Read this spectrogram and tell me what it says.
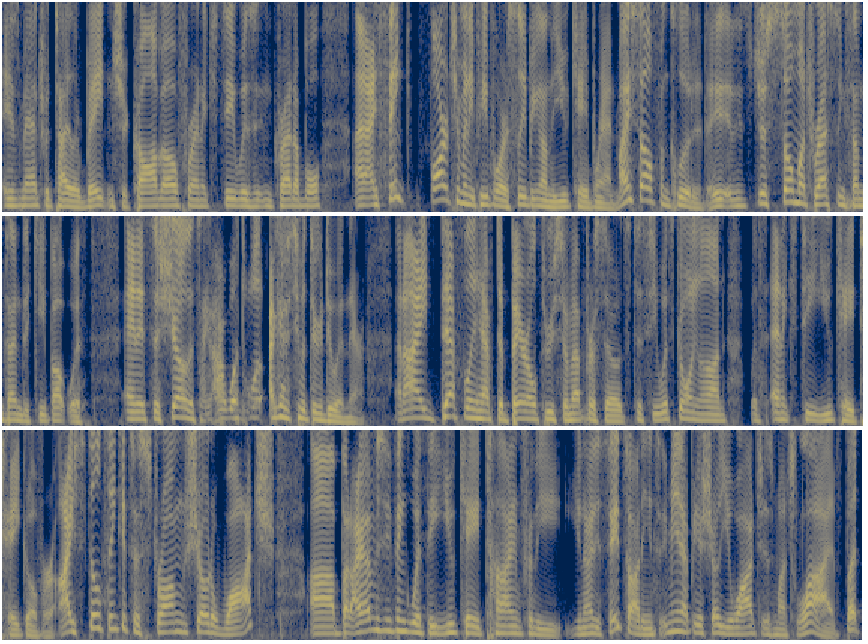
his match with Tyler Bate in Chicago for NXT was incredible. And I think far too many people are sleeping on the UK brand, myself included. It's just so much wrestling sometimes to keep up with. And it's a show that's like, oh, what, what, I got to see what they're doing there. And I definitely have to barrel through some episodes to see what's going on with NXT UK TakeOver. I still think it's a strong show to watch. Uh, but I obviously think with the UK time for the United States audience, it may not be a show you watch as much live. But,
